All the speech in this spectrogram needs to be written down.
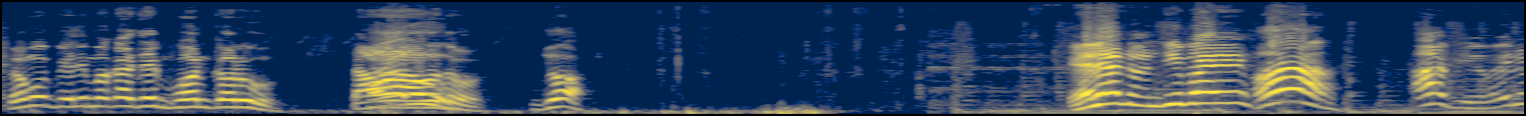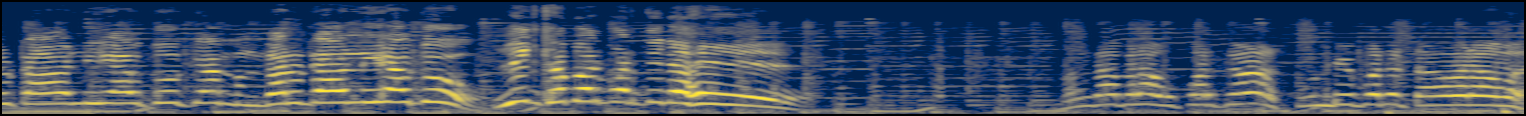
તો હું પેલી મકા જઈને ફોન કરું. ટાવર આવો તો જો. હેલે નંજીભાઈ હા. આ વેવાઈ નું ટાવર નહીં આવતું કે આ મંગાનું ટાવર નહીં આવતું? એ જ ખબર પડતી નહીં મંગા પેલા ઉપર ચડ કુંડી પર ટાવર આવે.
